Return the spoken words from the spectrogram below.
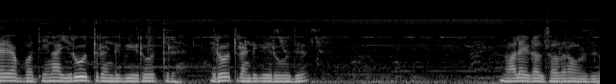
ஏரியா பார்த்தீங்கன்னா இருபத்தி ரெண்டுக்கு இருபத்தி இருபத்தி ரெண்டுக்கு இருபது. நாலே கால் சதுரம் வருது.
